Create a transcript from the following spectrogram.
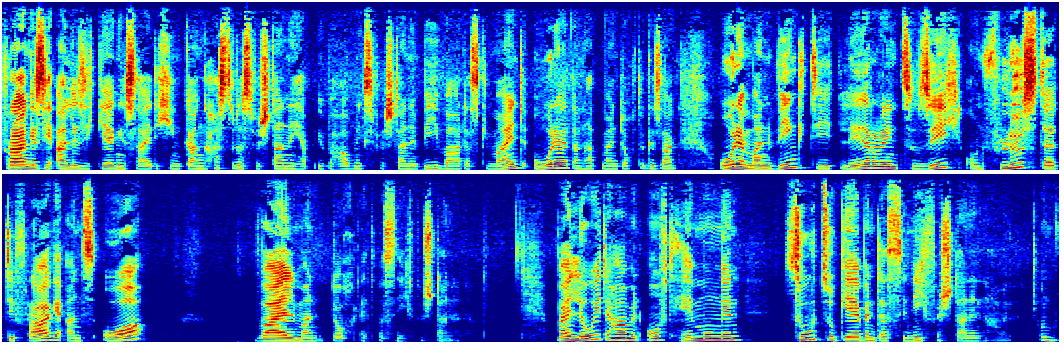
fragen sie alle sich gegenseitig im Gang, hast du das verstanden? Ich habe überhaupt nichts verstanden. Wie war das gemeint? Oder, dann hat meine Tochter gesagt, oder man winkt die Lehrerin zu sich und flüstert die Frage ans Ohr, weil man doch etwas nicht verstanden hat. Weil Leute haben oft Hemmungen zuzugeben, dass sie nicht verstanden haben. Und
